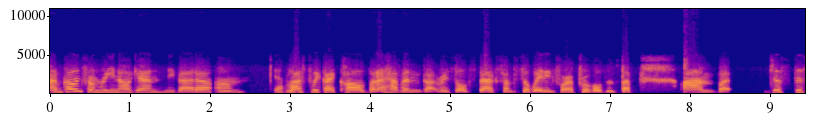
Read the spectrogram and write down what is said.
I'm calling from Reno again, Nevada. Um, Yeah. last week I called, but I haven't got results back, so I'm still waiting for approvals and stuff. Um, but just this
